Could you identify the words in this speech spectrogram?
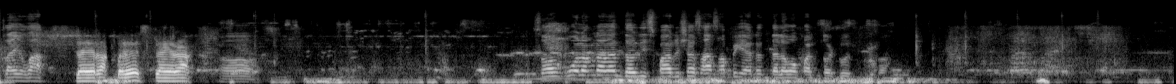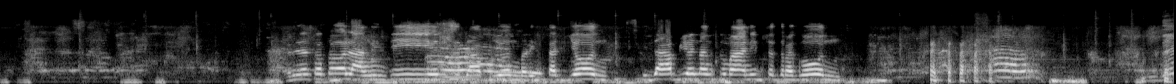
Slyrock. Slyrock ba yun? Slyrock. Oo. So, ang kulang na lang doon is paano siya sasapian ng dalawa pang dragon, Pero sa totoo lang, hindi yun si Davion, baliktad yun. Si Davion ang tumanib sa dragon. Hindi,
